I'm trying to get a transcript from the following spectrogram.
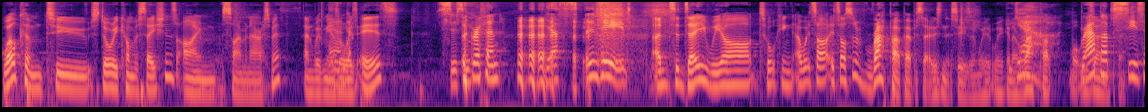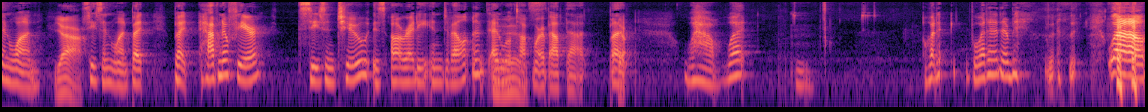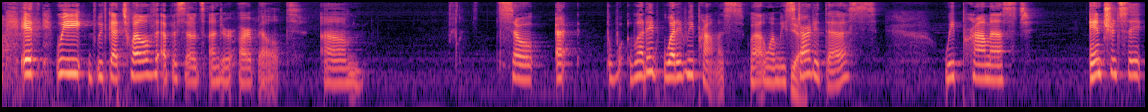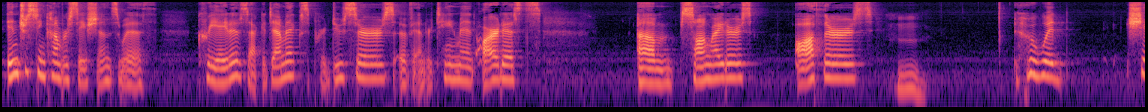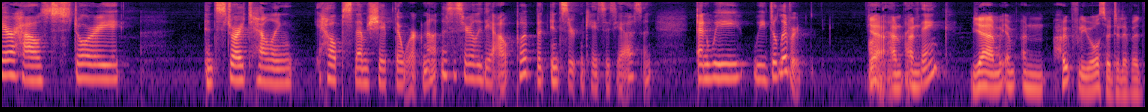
Welcome to Story Conversations. I'm Simon Arrowsmith, and with me, as And- always, is. Susan Griffin. yes, indeed. And today we are talking. Oh, it's our it's our sort of wrap up episode, isn't it, Susan? We're, we're going to Yeah. wrap up what we've Wrap done. up so- season one. yeah, Season one. But but have no fear. Season two is already in development, and It we'll talk more about that. But Yep. wow, what mm, what what an wow! It we we've got twelve episodes under our belt. Um, so uh, what did what did we promise? Well, when we Yeah. started this, we promised interesting interesting conversations with creatives, academics, producers of entertainment, artists, um, songwriters, authors, who would share how story and storytelling helps them shape their work. Not necessarily the output, but in certain cases, yes. And and we we delivered. Yeah, that, and- I and- think. yeah, and, we, and- and hopefully we also delivered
